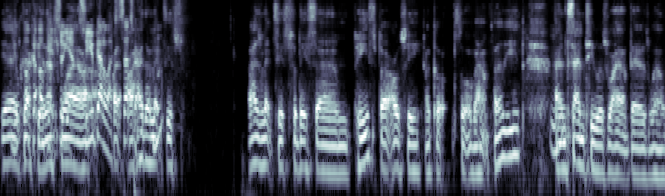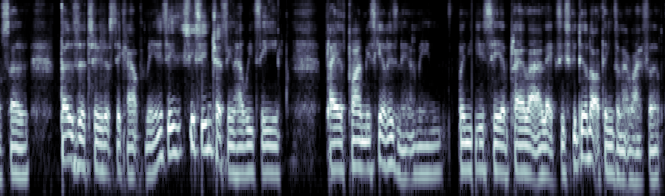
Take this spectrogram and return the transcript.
yeah, You- okay, exactly. okay, That's so yeah, so you've got Alexis, I, I had right. Mhm. Alexis. I had Alexis for this um, piece, but obviously I got sort of outvoted, Mm-hmm. and Santi was right up there as well. So those are the two that stick out for me. It's, it's just interesting how we see players' primary skill, isn't it? I mean, when you see a player like Alexis, could do a lot of things on that right foot.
